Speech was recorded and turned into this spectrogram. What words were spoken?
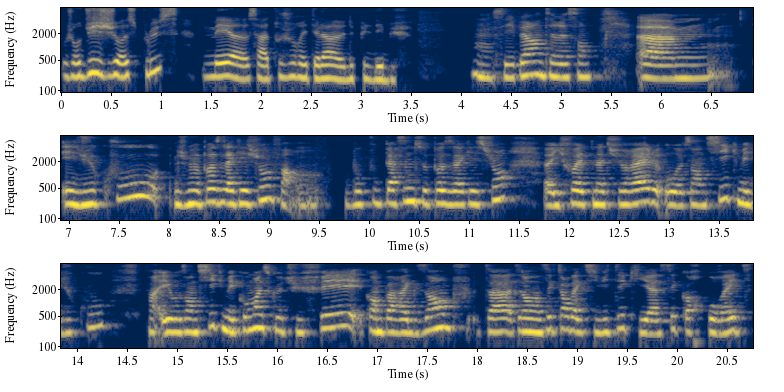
Aujourd'hui j'ose plus, mais ça a toujours été là depuis le début. C'est hyper intéressant. Euh, et du coup, je me pose la question, enfin, beaucoup de personnes se posent la question, euh, il faut être naturel ou authentique, mais du coup, enfin, et authentique, mais comment est-ce que tu fais quand, par exemple, tu es dans un secteur d'activité qui est assez corporate?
